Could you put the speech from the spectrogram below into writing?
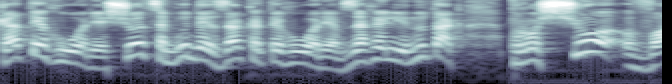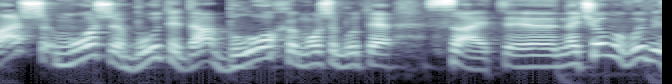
Категорія. Що це буде за категорія? Взагалі, ну так, про що ваш може бути да, блог, може бути сайт? Е, На чому ви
